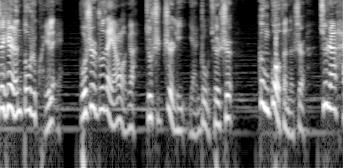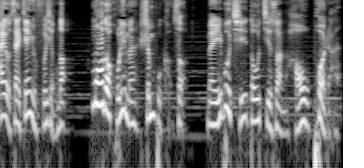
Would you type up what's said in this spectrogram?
这些人都是傀儡，不是住在养老院，就是智力严重缺失。更过分的是，居然还有在监狱服刑的。幕后的狐狸们深不可测，每一步棋都计算的毫无破绽。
